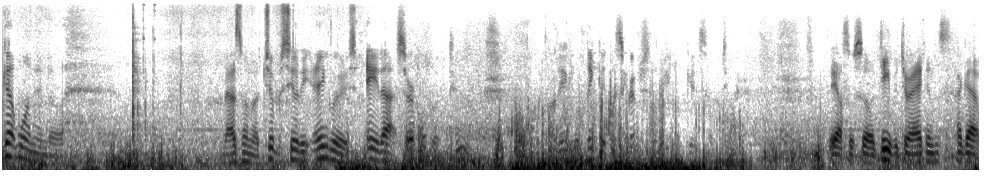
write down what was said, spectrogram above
Got one in though. That's on the Triple City Anglers A dot circle with two. I'll leave a link in the description you can get some too. They also sell Demon Dragons. I got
